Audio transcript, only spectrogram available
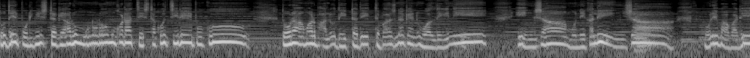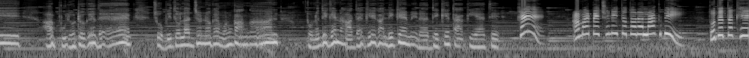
তোদের পরিবেশটাকে আরও মনোরম করার চেষ্টা করছি রে পুকু। তোরা আমার ভালো দিকটা দেখতে পাস না কেন বল দেখিনি? হিংসা, মনে খালি হিংসা। ওরে বাবা রে, আর পুরোটোকে দেখ, ছবি তোলার জন্য কেমন কাঙ্গাল কোনো দিকে না দেখে খালি ক্যামেরা দেখে তাকিয়ে আছে। হ্যাঁ আমার পেছনেই তো তোরা লাগবে তোদের তো খেয়ে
